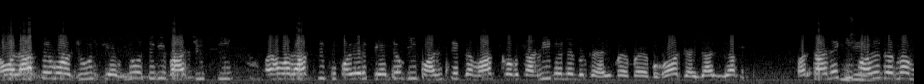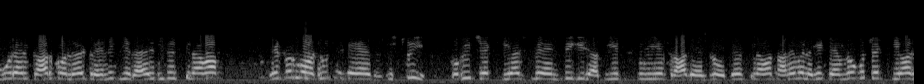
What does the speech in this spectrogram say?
हवालात में मौजूद कैदियों से भी बातचीत की और हवालात की सफ़ाई और कैदियों की हिफाजत के इकदाम को उन्होंने बगौर जायजा लिया। और थाने की हिफाजत और मामूर एहलकार को अलर्ट रहने की हिदायत दी। इसके अलावा गेट पर मौजूद रजिस्ट्री को भी चेक किया, जिसमें एंट्री की जाती है जिसमें ये अपराध एंटर होते हैं इसके अलावा थाने में लगे कैमरों को चेक किया और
